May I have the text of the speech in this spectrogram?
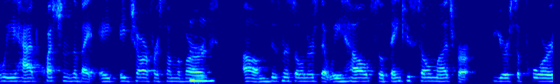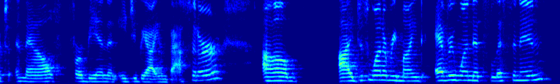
we had questions about HR for some of our mm-hmm. um, business owners that we help. So thank you so much for your support and now for being an EGBI ambassador. Um, I just want to remind everyone that's listening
